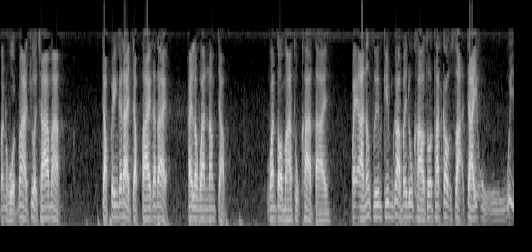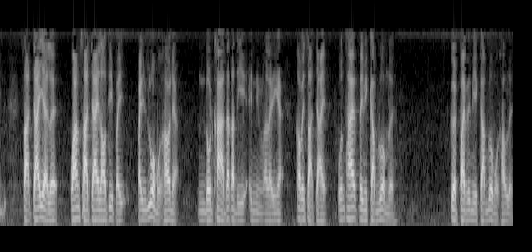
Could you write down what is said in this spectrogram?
มันโหดมากชั่วช้ามาก จับเป็นก็ได้ จับตายก็ได้ ให้รางวัลนำจับ วันต่อมาถูกฆ่าตาย ไปอ่านหนังสือพิมพ์ก็ไปดูข่าวโทรทัศน์ก็สะใจโอ้ยสะใจใหญ่เลย ความสะใจเราที่ไปไปร่วมกับเขาเนี่ยโดนฆ่าสักดีไอ้หนึ่งอะไรเงี้ย ก็ไปสะใจผลท้ายไปมีกรรมร่วมเลย เกิดไปไปมีกรรมร่วมกับเขาเลย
